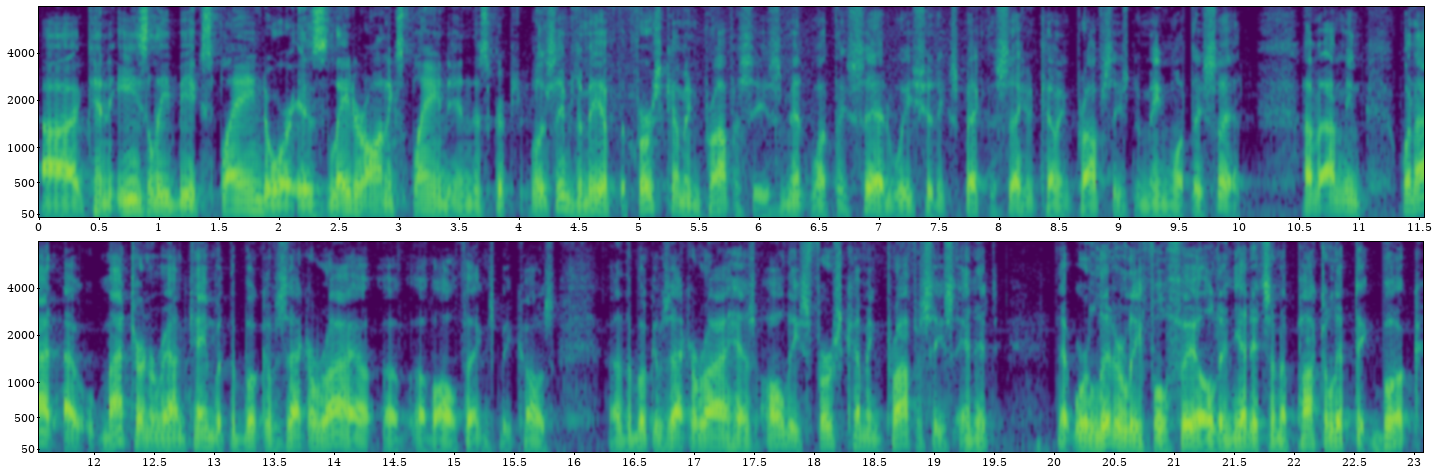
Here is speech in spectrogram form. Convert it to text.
uh, can easily be explained or is later on explained in the scriptures. Well, it seems to me if the first coming prophecies meant what they said, we should expect the second coming prophecies to mean what they said. I mean, when I, I, my turnaround came with the book of Zechariah of, of all things, because uh, the book of Zechariah has all these first coming prophecies in it that were literally fulfilled, and yet it's an apocalyptic book.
